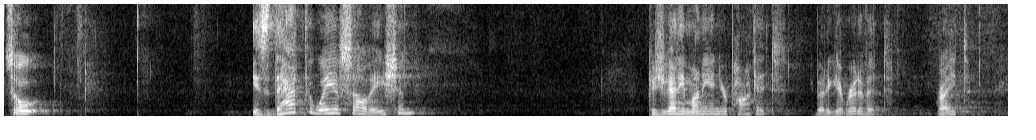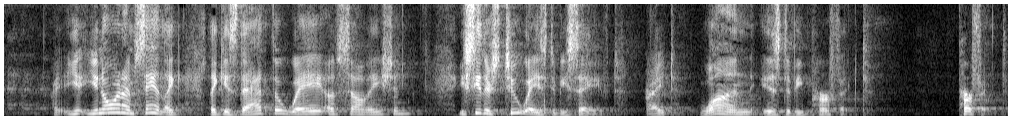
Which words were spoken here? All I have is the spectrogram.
So, is that the way of salvation? Because you got any money in your pocket? You better get rid of it, right? right? You, you know what I'm saying? Like, like, is that the way of salvation? You see, there's two ways to be saved, right? One is to be perfect. Perfect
